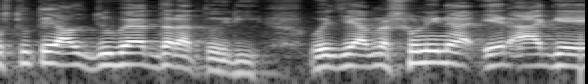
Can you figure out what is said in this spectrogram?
বস্তুতে আল জুবায়ের দ্বারা তৈরি। ওই যে আমরা শুনি না, এর আগে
